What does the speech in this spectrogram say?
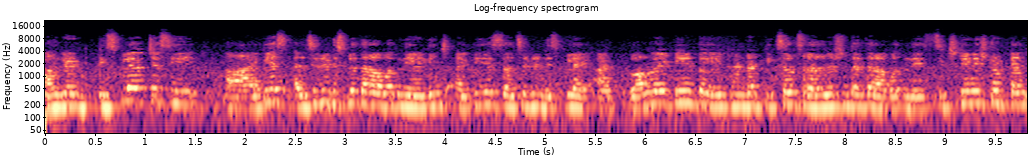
మనకి డిస్ప్లే వచ్చేసి ఐపీఎస్ ఎల్సిడి డిస్ప్లే రాబోతుంది eight inch IPS LCD display and twelve eighty into eight hundred pixels resolution అయితే రాబోతుంది. Sixteen is to ten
